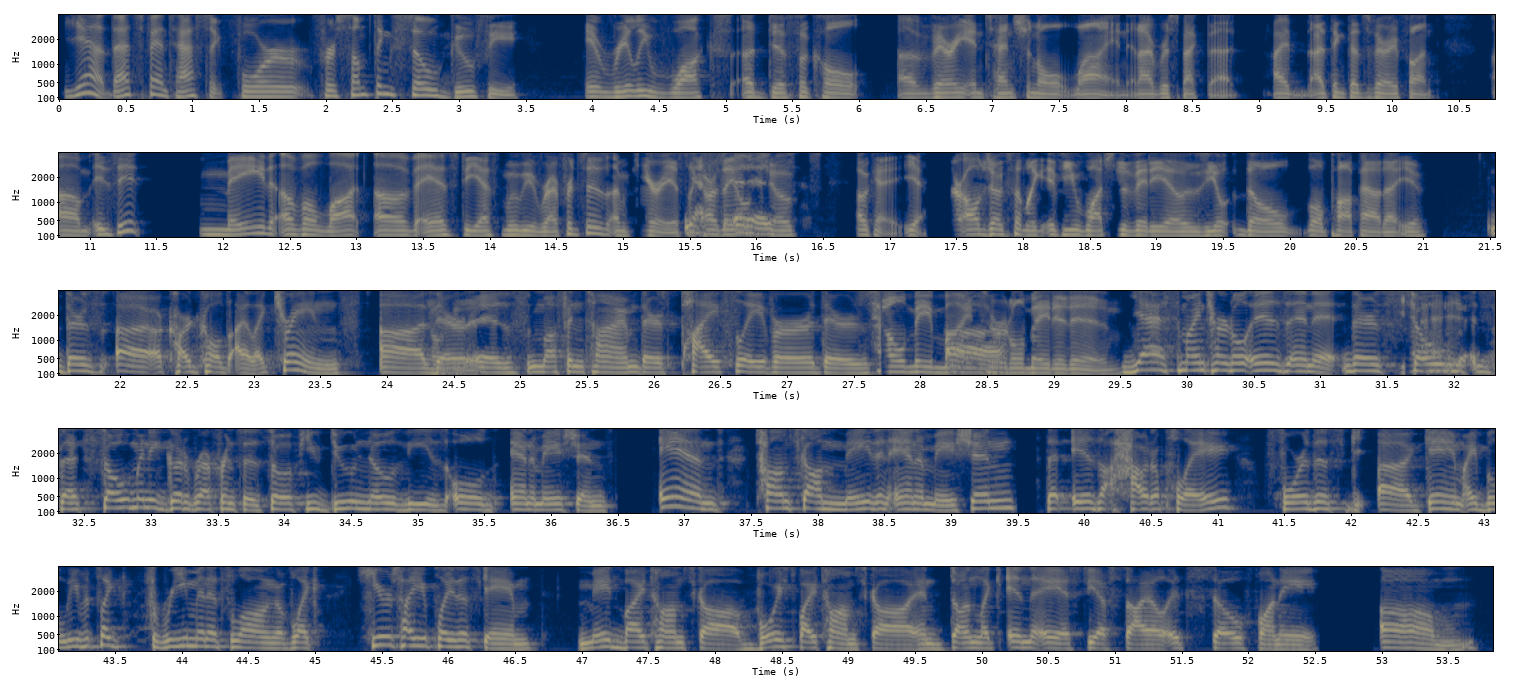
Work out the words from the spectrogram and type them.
Yeah, that's fantastic for for something so goofy. It really walks a difficult, uh, very intentional line, and I respect that. I I think that's very fun. Um, is it made of a lot of ASDF movie references? I'm curious. Like, Yes, are they all is. jokes? Okay, yeah, they're all jokes that like if you watch the videos, you'll they'll they'll pop out at you. There's uh, a card called I Like Trains. Uh, there good. is Muffin Time. There's Pie Flavor. There's Tell me, Mine Uh, Turtle made it in. Yes, Mine Turtle is in it. There's so there's so many good references. So if you do know these old animations, and Tom Ska made an animation that is how to play for this uh, game. I believe it's like three minutes long of like, here's how you play this game. Made by Tom Ska, voiced by Tom Ska, and done like in the ASDF style. It's so funny. Um,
